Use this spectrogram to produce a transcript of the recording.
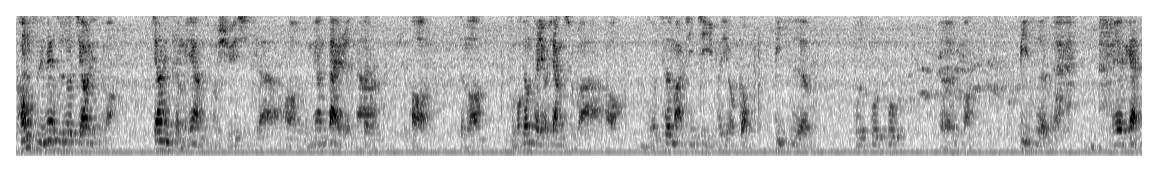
孔子里面是不是都教你什么？教你怎么样怎么学习啊？哦，怎么样待人啊？哦，什么什么跟朋友相处啊？哦，什么车马经济与朋友共，避之而不不不，呃什么，避之而什么？哎，你看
